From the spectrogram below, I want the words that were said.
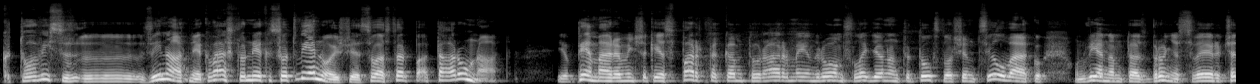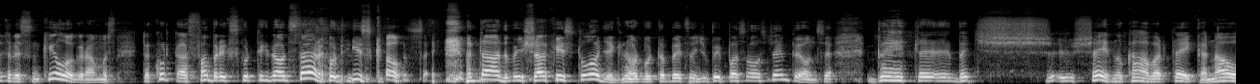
ka to visu uh, zinātnieki, vēsturnieki esot vienojušies savā starpā tā runāt. Jo, piemēram, viņš saka, ja Spartakam tur armija un Romas leģionam tur tūkstošiem cilvēku, un vienam tās bruņas svēra 40 kg, tad kur tās fabriks, kur tik daudz tērauda izkausē? Tāda bija šahistu loģika, nu, varbūt tāpēc viņš bija pasaules čempions. Ja. Bet, bet šeit, nu kā var teikt, ka nav,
